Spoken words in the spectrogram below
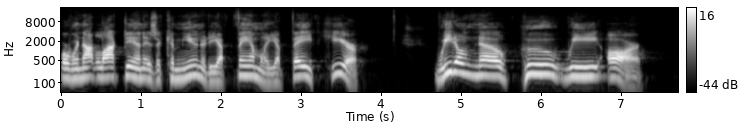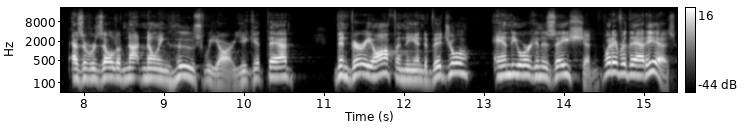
or we're not locked in as a community, a family, a faith here, we don't know who we are as a result of not knowing whose we are. You get that? Then very often the individual and the organization, whatever that is,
